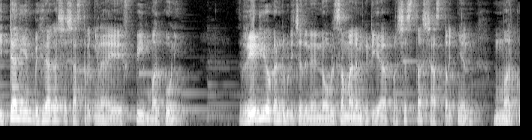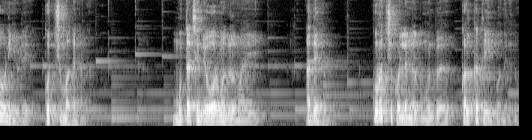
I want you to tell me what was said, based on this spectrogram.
ഇറ്റാലിയൻ ബഹിരാകാശ ശാസ്ത്രജ്ഞനായ എഫ് പി മർക്കോണി റേഡിയോ കണ്ടുപിടിച്ചതിന് നോബൽ സമ്മാനം കിട്ടിയ പ്രശസ്ത ശാസ്ത്രജ്ഞൻ മർക്കോണിയുടെ കൊച്ചുമകനാണ്. മുത്തച്ഛന്റെ ഓർമ്മകളുമായി അദ്ദേഹം കുറച്ച് കൊല്ലങ്ങൾക്ക് മുൻപ് കൊൽക്കത്തയിൽ വന്നിരുന്നു.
